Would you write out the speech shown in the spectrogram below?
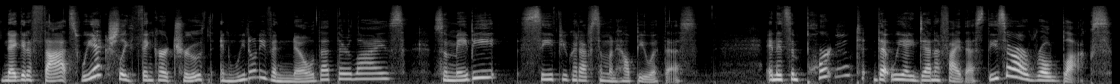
negative thoughts, we actually think are truth and we don't even know that they're lies. So maybe see if you could have someone help you with this. And it's important that we identify this. These are our roadblocks.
